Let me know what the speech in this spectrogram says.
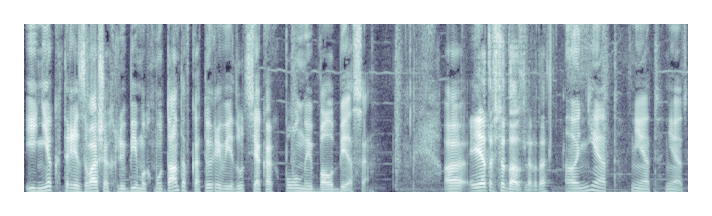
и некоторые из ваших любимых мутантов, которые ведут себя как полные балбесы. Uh, и это все Дазлер, да? Uh, нет, нет, нет.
